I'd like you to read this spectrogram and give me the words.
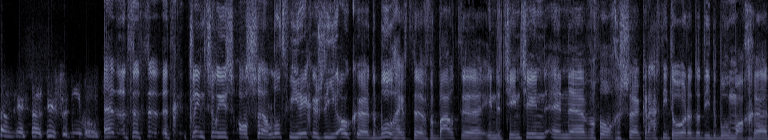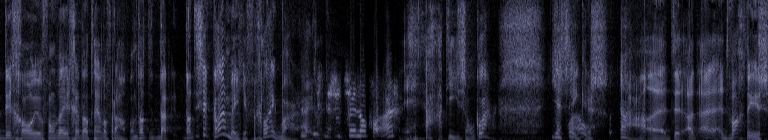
En, dan, is er niemand. Het, het, het, het klinkt zoiets als uh, Lotfi Rikkers... die ook eh, de boel heeft eh, verbouwd eh, in de Chin Chin. En eh, vervolgens eh, krijgt hij te horen dat hij de boel mag eh, dichtgooien... vanwege dat hele verhaal. Want dat, dat, dat is een klein beetje vergelijkbaar. Is de Chin al klaar? Ja, die is al klaar. Jazeker. Ja, eh, het, eh, eh, het wachten is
